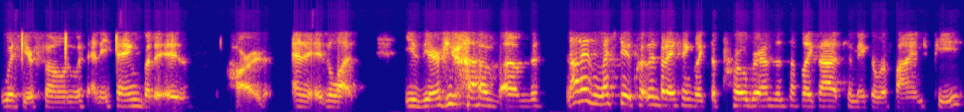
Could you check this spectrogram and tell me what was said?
with your phone with anything, but it is hard and it is a lot easier if you have um, this not as much the equipment, but I think like the programs and stuff like that to make a refined piece.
